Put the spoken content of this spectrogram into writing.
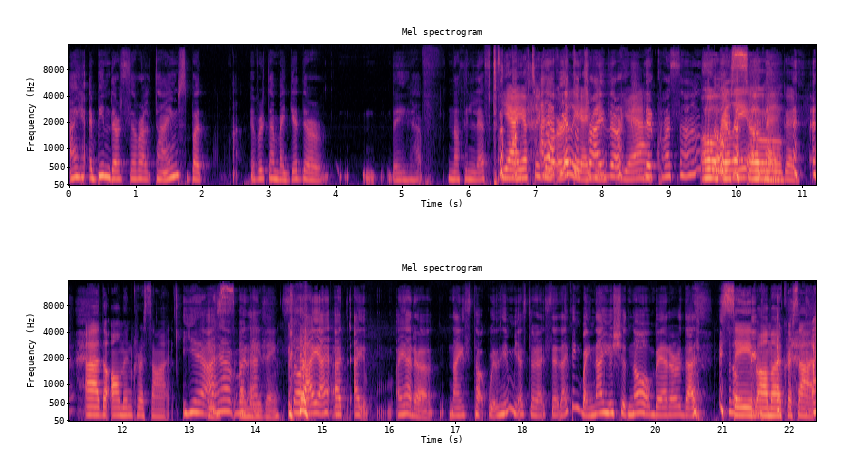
I, I've been there several times, but every time I get there, they have nothing left. Yeah, you have to I go have early. yet I to try their, yeah. their croissants. oh, so- really? So Okay. good. Uh, the almond croissant Yeah, I have. I- amazing. so I, I, I, I, I had a nice talk with him yesterday. I said, I think by now you should know better that Save Alma croissant,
